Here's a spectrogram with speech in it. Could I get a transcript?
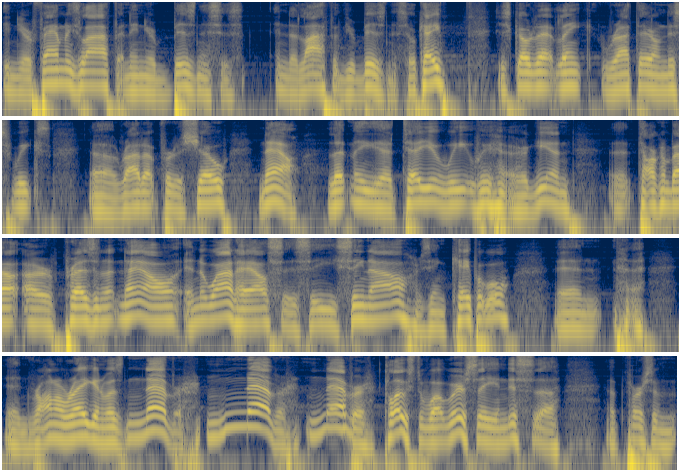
in your family's life and in your businesses in the life of your business. Okay, just go to that link right there on this week's uh, write up for the show. Now, let me uh, tell you, we we are again uh, talking about our president now in the White House. Is he senile? Is he incapable? And and Ronald Reagan was never, never, never close to what we're seeing. This uh, a person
